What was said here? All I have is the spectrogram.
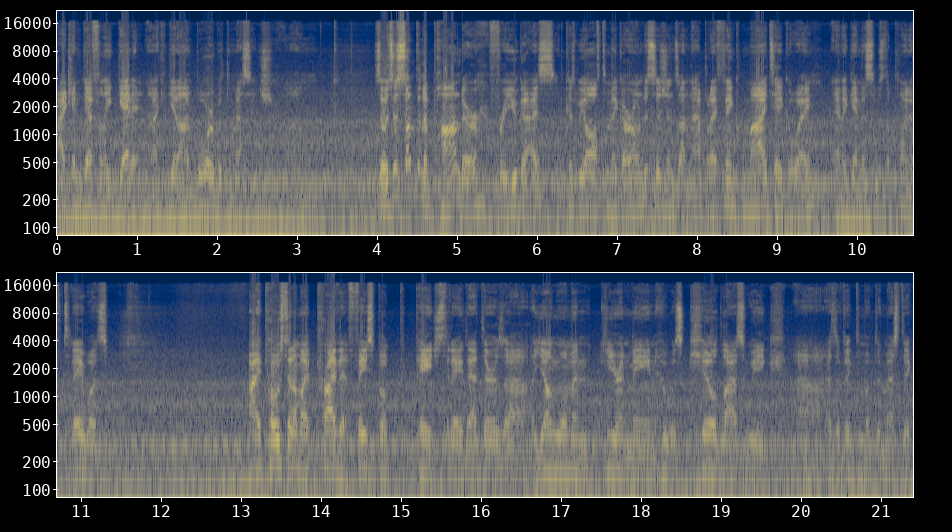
I can definitely get it, and I can get on board with the message. Um, so it's just something to ponder for you guys because we all have to make our own decisions on that. But I think my takeaway, and again, this was the point of today, was I posted on my private Facebook page today that there's a, a young woman here in Maine who was killed last week uh, as a victim of domestic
